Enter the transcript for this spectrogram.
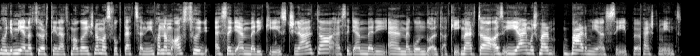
hogy milyen a történet maga, és nem az fog tetszeni, hanem azt, hogy ezt egy emberi kéz csinálta, ezt egy emberi elme gondolta ki. Mert az AI most már bármilyen szép festményt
